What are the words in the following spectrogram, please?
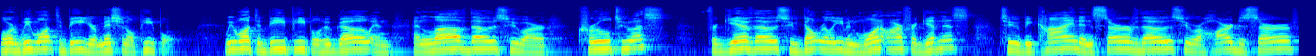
Lord, we want to be your missional people. We want to be people who go and, and love those who are cruel to us, forgive those who don't really even want our forgiveness, to be kind and serve those who are hard to serve,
